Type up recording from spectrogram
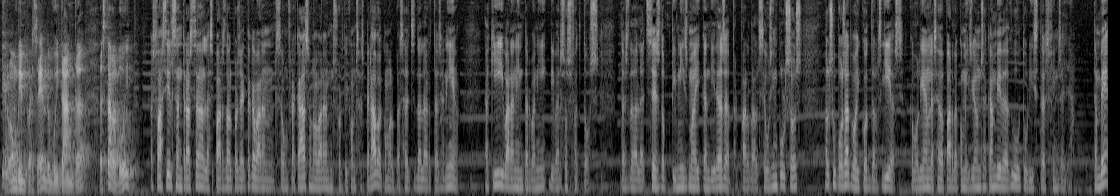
Estava un 20%, un 80%, estava buit. És fàcil centrar-se en les parts del projecte que varen ser un fracàs o no varen sortir com s'esperava, com el passeig de l'artesania. Aquí hi varen intervenir diversos factors, des de l'excés d'optimisme i candidesa per part dels seus impulsors el suposat boicot dels guies, que volien la seva part de comissions a canvi de dur turistes fins allà. També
